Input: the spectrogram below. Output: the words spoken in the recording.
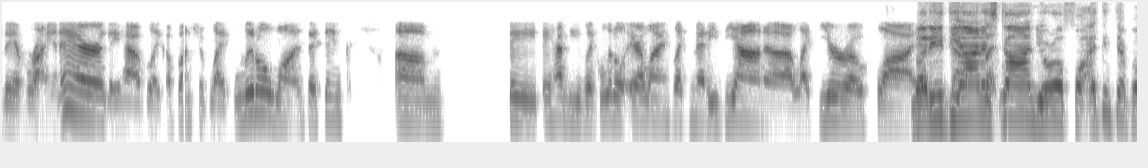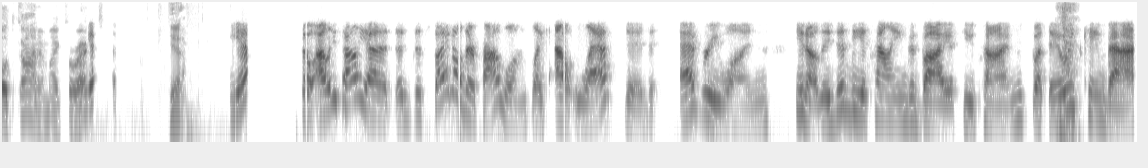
they have Ryanair. They have like a bunch of like little ones. I think um, they they have these like little airlines like Meridiana, like Eurofly. Meridiana is gone. Eurofly. I think they're both gone. Am I correct? Yeah. Yeah. Yeah. So Alitalia, despite all their problems, like outlasted everyone. You know, they did the Italian goodbye a few times, but they always came back.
